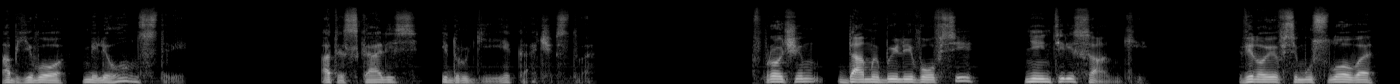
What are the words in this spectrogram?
об его миллионстве, отыскались и другие качества. Впрочем, дамы были вовсе не интересанки. Виною всему слово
